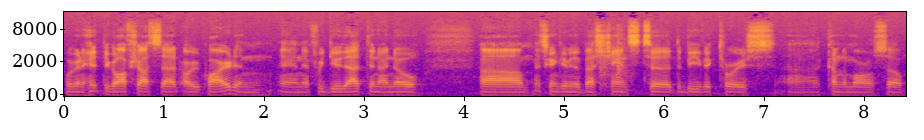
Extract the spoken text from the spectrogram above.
we're going to hit the golf shots that are required, and, and if we do that, then I know um, it's going to give me the best chance to, to be victorious uh, come tomorrow. So,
